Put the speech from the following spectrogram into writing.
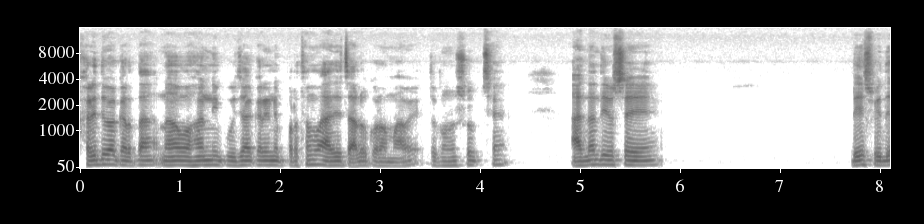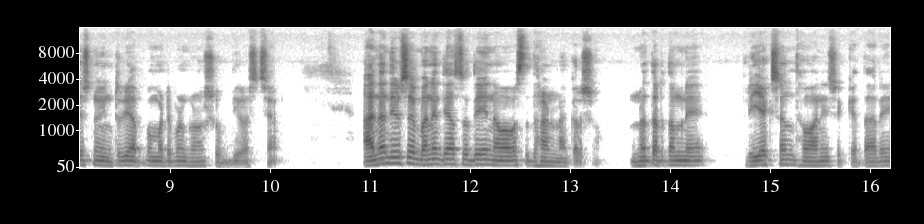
ખરીદવા કરતાં નવા વાહનની પૂજા કરીને પ્રથમ વાર આજે ચાલુ કરવામાં આવે તો ઘણું શુભ છે. આજના દિવસે દેશ વિદેશનું ઇન્ટરવ્યૂ આપવા માટે પણ ઘણો શુભ દિવસ છે. આજના દિવસે બને ત્યાં સુધી નવા વસ્ત્ર ધારણ ન કરશો. નતર તમને રિએક્શન થવાની શક્યતા રહે.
